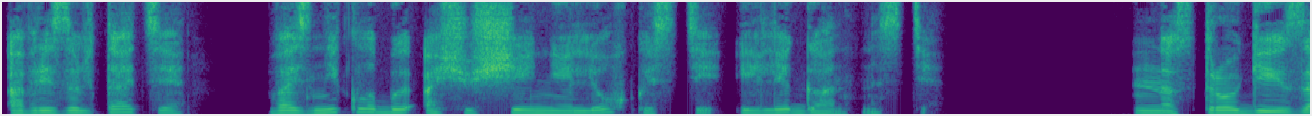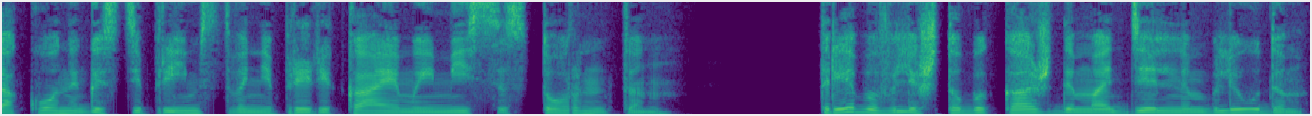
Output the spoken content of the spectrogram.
а в результате возникло бы ощущение легкости и элегантности. На строгие законы гостеприимства непререкаемой миссис Торнтон требовали, чтобы каждым отдельным блюдом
